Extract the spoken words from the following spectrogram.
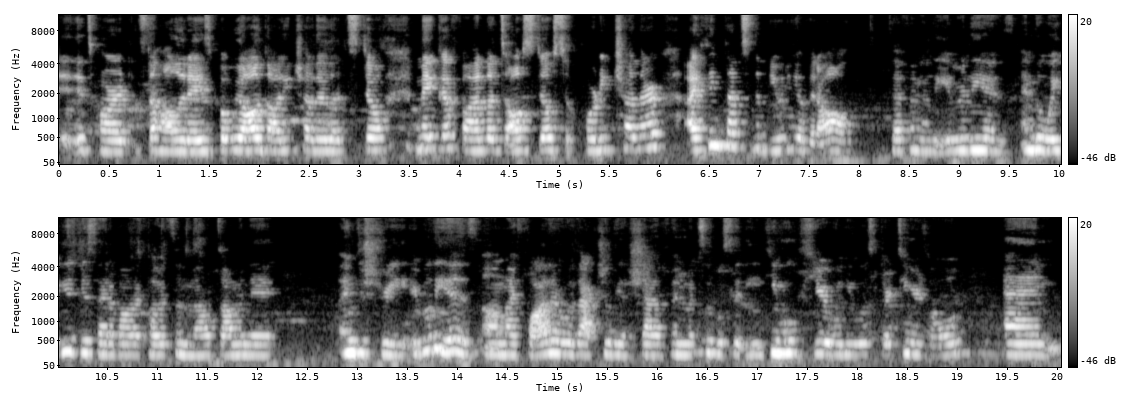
it's hard, it's the holidays, but we all got each other. Let's still make it fun. Let's all still support each other. I think that's the beauty of it all. Definitely, it really is. And the way you just said about like how it's a male dominant industry, it really is. Um, my father was actually a chef in Mexico City. He moved here when he was 13 years old and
